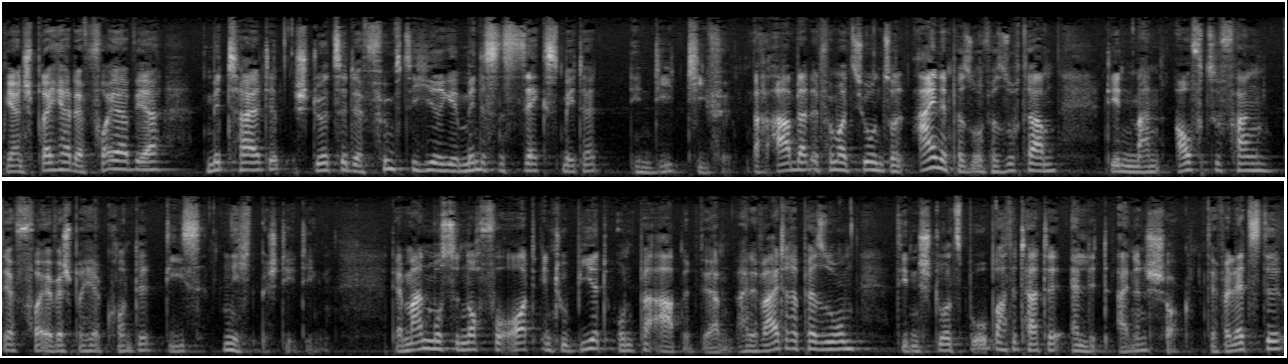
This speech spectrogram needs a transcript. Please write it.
Wie ein Sprecher der Feuerwehr mitteilte, stürzte der 50-Jährige mindestens sechs Meter in die Tiefe. Nach Abendblattinformationen soll eine Person versucht haben, den Mann aufzufangen. Der Feuerwehrsprecher konnte dies nicht bestätigen. Der Mann musste noch vor Ort intubiert und beatmet werden. Eine weitere Person, die den Sturz beobachtet hatte, erlitt einen Schock. Der Verletzte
